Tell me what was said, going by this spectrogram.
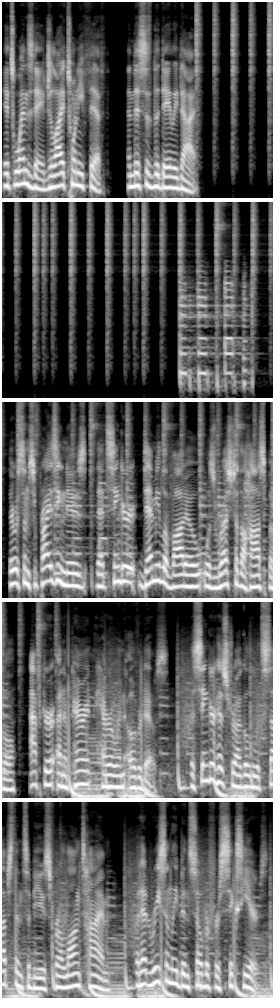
It's Wednesday, July 25th, and this is the Daily Dive. There was some surprising news that singer Demi Lovato was rushed to the hospital after an apparent heroin overdose. The singer has struggled with substance abuse for a long time, but had recently been sober for six years.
